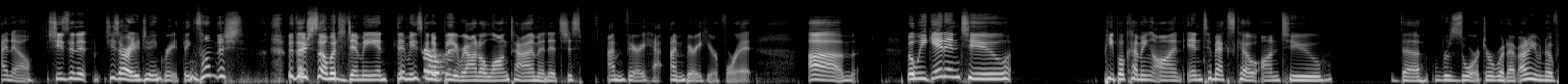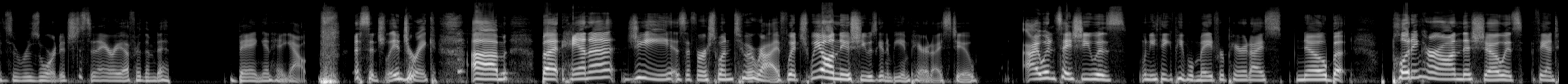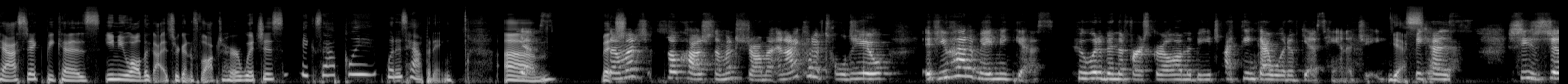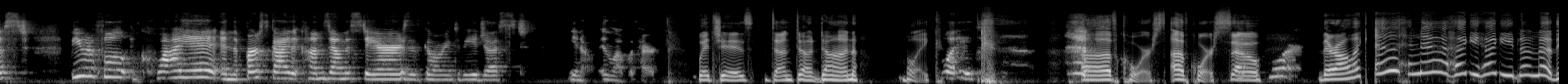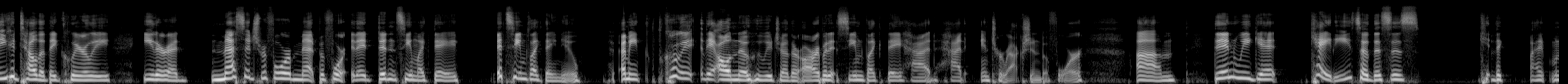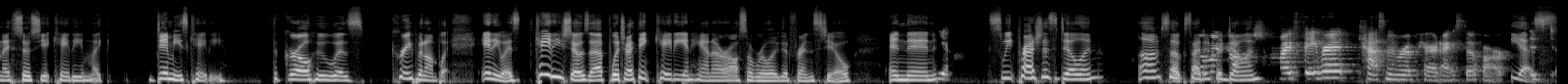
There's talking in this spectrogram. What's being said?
I know. She's in it. She's already doing great things on this. sh- But there's so much Demi, and Demi's going to be around a long time, and it's just I'm very ha- I'm very here for it. Um, but we get into people coming on into Mexico onto the resort or whatever. I don't even know if it's a resort. It's just an area for them to bang and hang out, essentially, and drink. Um, but Hannah G is the first one to arrive, which we all knew she was going to be in Paradise too. I wouldn't say she was when you think people made for Paradise, no, but putting her on this show is fantastic because you knew all the guys were going to flock to her, which is exactly what is happening. Um, Yes. but so much so caused so much drama. And i could have told you if you had made me guess who would have been the first girl on the beach i think i would have guessed hannah g. Yes, because she's just beautiful and quiet and the first guy that comes down the stairs is going to be just you know in love with her. Which is dun dun dun Blake, like of course, of course. So of course. they're all like, "Oh, hello, huggy, huggy." La, la. You could tell that they clearly either had messaged before, met before. It didn't seem like they. It seemed like they knew. I mean, clearly they all know who each other are, but it seemed like they had had interaction before. Um, then we get Katie. So this is the I, when I associate Katie, I'm like Demi's Katie, the girl who was creeping on Blake. Anyways, Katie shows up, which I think Katie and Hannah are also really good friends too. And then Yeah. sweet precious Dylan. Oh, I'm so excited Oh for my Dylan. my favorite cast member of paradise so far Yes.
